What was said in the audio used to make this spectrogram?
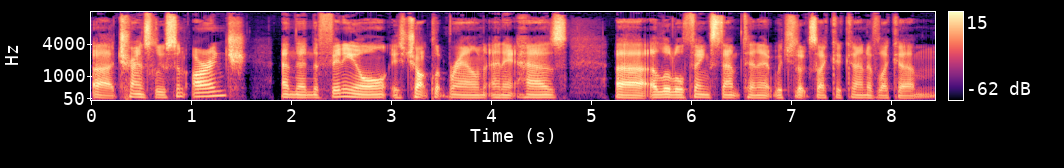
uh translucent orange and then the finial is chocolate brown and it has uh, a little thing stamped in it which looks like a kind of like um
